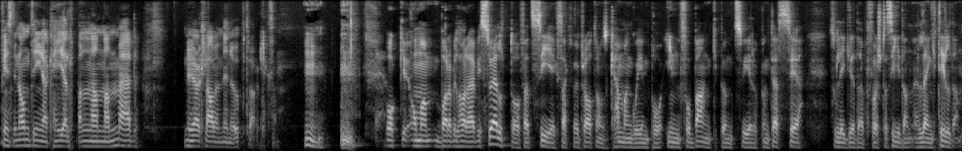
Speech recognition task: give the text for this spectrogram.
finns det någonting jag kan hjälpa någon annan med? Nu är jag klar med mina uppdrag. Liksom. Och om man bara vill ha det här visuellt då för att se exakt vad vi pratar om så kan man gå in på infobank.sverok.se så ligger det där på första sidan en länk till den.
